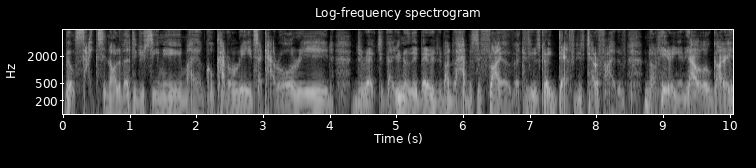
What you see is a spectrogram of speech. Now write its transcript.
Bill Sikes in Oliver. Did you see me? My uncle Carol Reed, Sir Carol Reed, directed that. You know, they buried him under Hammersmith flyover because he was going deaf and he was terrified of not hearing any. Oh, God,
